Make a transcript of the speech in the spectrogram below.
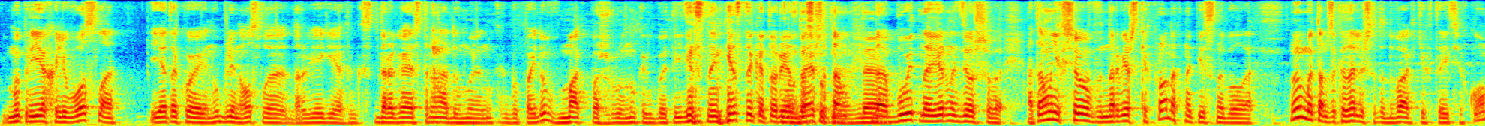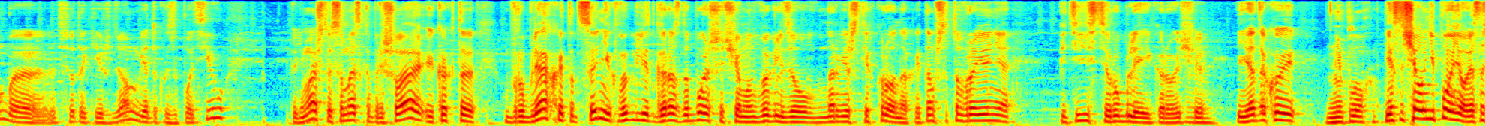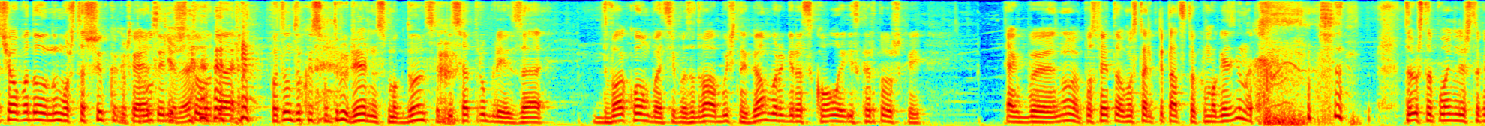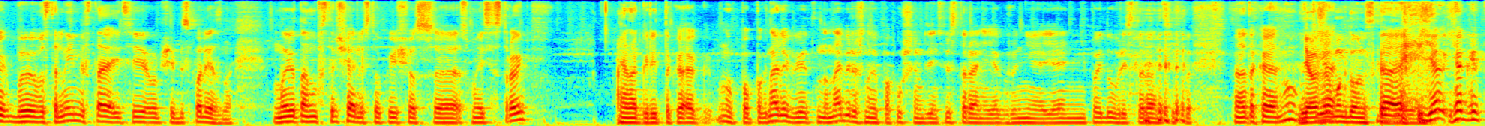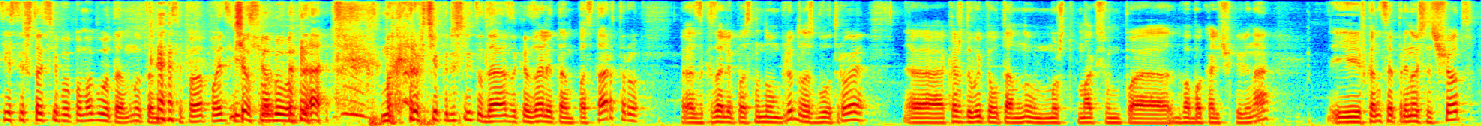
Мы приехали в Осло, и я такой, ну блин, Осло, Норвегия, дорогая страна, думаю, ну как бы пойду в Мак пожру, ну как бы это единственное место, которое я Ну, знаю, что там да. да, будет, наверное, дешево. А там у них все в норвежских кронах написано было. Ну и мы там заказали что-то два каких-то этих комбо, все таки ждем, я такой заплатил, Понимаешь, что смс пришла, и как-то в рублях этот ценник выглядит гораздо больше, чем он выглядел в норвежских кронах. И там что-то в районе 50 рублей, короче. И я такой, неплохо. я сначала не понял, я сначала подумал, ну, может, ошибка какая-то или русские, что, да. Потом такой смотрю, реально, с Макдональдса 50 рублей за два комбо, типа, за два обычных гамбургера с колой и с картошкой. Как бы, ну, после этого мы стали питаться только в магазинах. Потому что поняли, что как бы в остальные места идти вообще бесполезно. Мы там встречались только еще с, с моей сестрой. И она говорит такая, ну, по- погнали, говорит, на набережную покушаем где-нибудь в ресторане. Я говорю, не, я не пойду в ресторан, типа. Она такая, ну, Я уже в Макдональдс Да, я, я, говорит, если что, типа, помогу там, ну, там, типа, оплатить. Счет. могу. Да. Мы, короче, пришли туда, заказали там по стартеру, э, заказали по основному блюду, у нас было трое. Э, Каждый выпил там, ну, может, максимум по два бокальчика вина. И в конце приносит счет.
